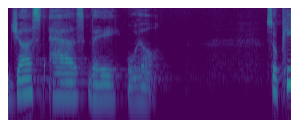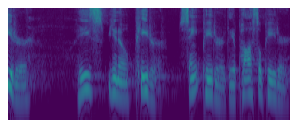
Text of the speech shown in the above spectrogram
just as they will. So, Peter, he's, you know, Peter, St. Peter, the Apostle Peter,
